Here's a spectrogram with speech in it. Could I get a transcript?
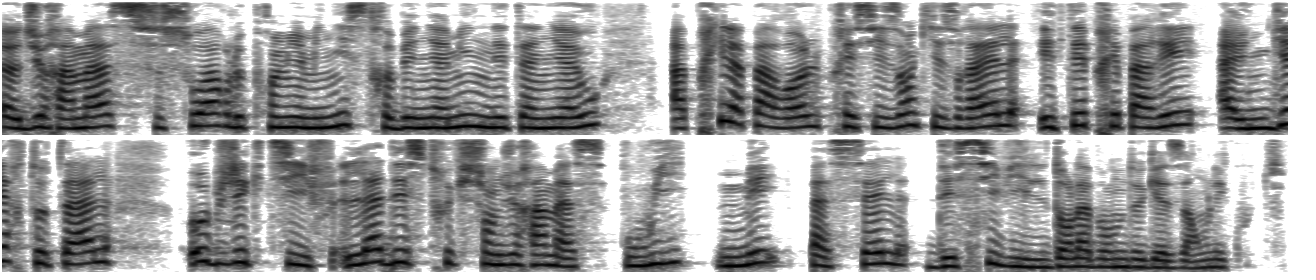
euh, du Hamas. Ce soir, le Premier ministre Benjamin Netanyahou a pris la parole, précisant qu'Israël était préparé à une guerre totale. Objectif, la destruction du Hamas, oui, mais pas celle des civils dans la bande de Gaza. On l'écoute.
